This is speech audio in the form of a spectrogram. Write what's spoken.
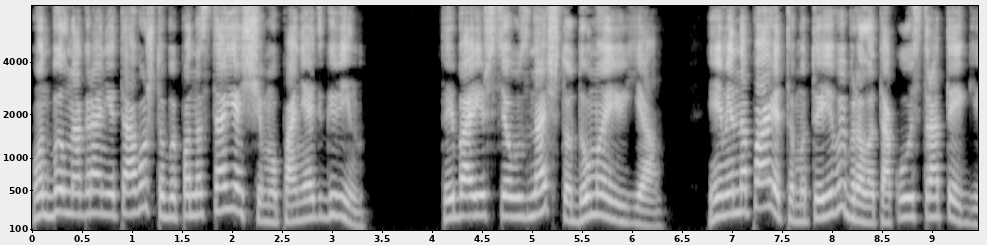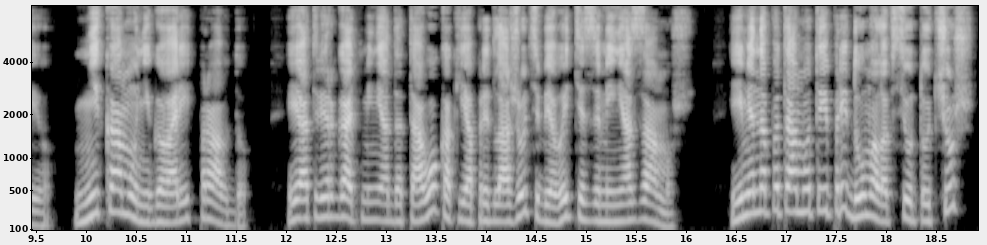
Он был на грани того, чтобы по-настоящему понять Гвин. «Ты боишься узнать, что думаю я. Именно поэтому ты и выбрала такую стратегию. Никому не говорить правду и отвергать меня до того, как я предложу тебе выйти за меня замуж. Именно потому ты и придумала всю ту чушь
